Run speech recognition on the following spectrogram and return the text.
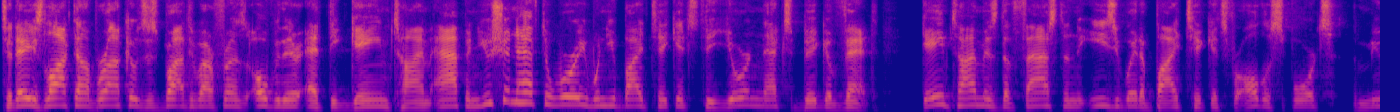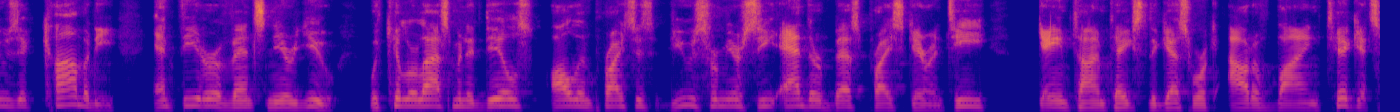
Today's Locked On Broncos is brought to you by our friends over there at the Game Time app, and you shouldn't have to worry when you buy tickets to your next big event. Game Time is the fast and the easy way to buy tickets for all the sports, the music, comedy, and theater events near you. With killer last minute deals, all in prices, views from your seat, and their best price guarantee, Game Time takes the guesswork out of buying tickets.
